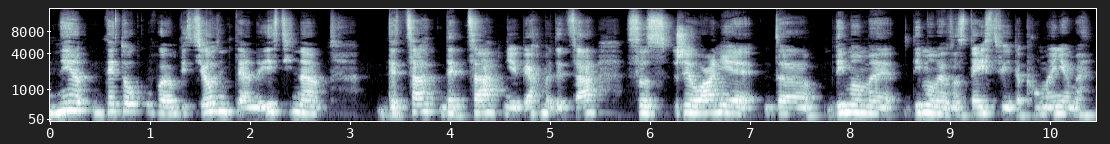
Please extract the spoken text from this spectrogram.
не, не толкова амбициозните, а наистина деца, деца, ние бяхме деца с желание да, да, имаме, да имаме въздействие и да променяме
